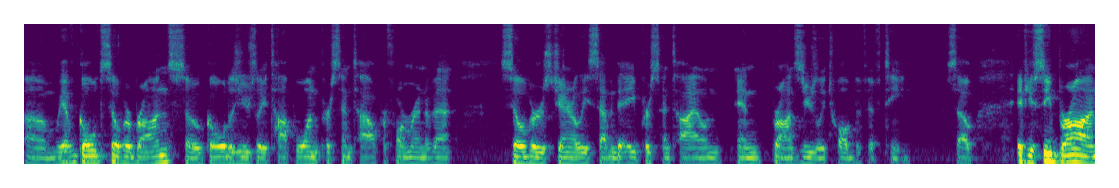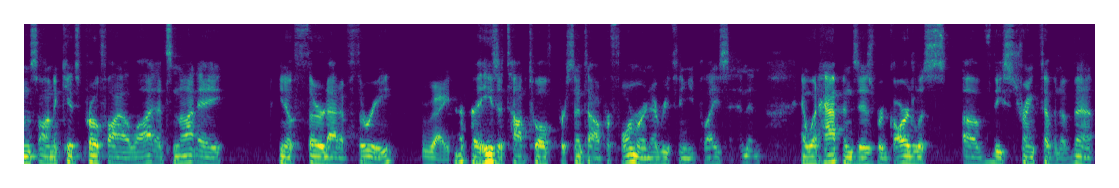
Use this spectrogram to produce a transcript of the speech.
Um, we have gold, silver, bronze. So gold is usually a top one percentile performer in event silver is generally seven to eight percentile, and, and bronze is usually 12 to 15. So if you see bronze on a kid's profile a lot, it's not a you know third out of three. Right. He's a top 12 percentile performer in everything he plays in. And and what happens is regardless of the strength of an event,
